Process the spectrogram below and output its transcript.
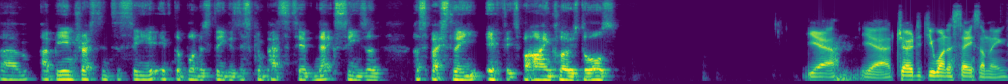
um, I'd be interested to see if the Bundesliga is this competitive next season, especially if it's behind closed doors. Yeah, yeah. Joe, did you want to say something?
